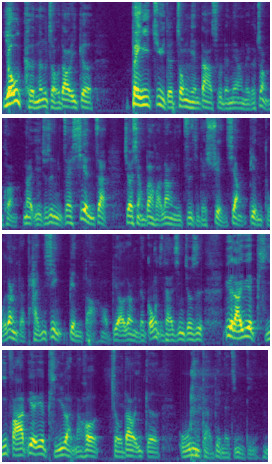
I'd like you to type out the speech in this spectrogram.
有可能走到一个悲剧的中年大叔的那样的一个状况。那也就是你在现在就要想办法让你自己的选项变多，让你的弹性变大哦，不要让你的供给弹性就是越来越疲乏，越来越疲软，然后走到一个无力改变的境地。嗯。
